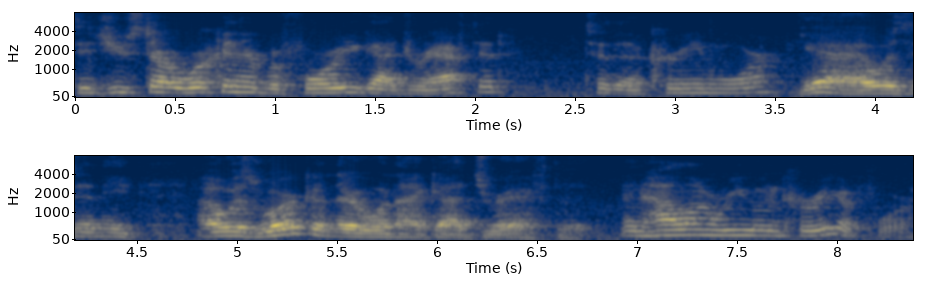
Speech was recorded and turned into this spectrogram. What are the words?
Did you start working there before you got drafted to the Korean War? Yeah, I was in the, I was working there when I got drafted. And how long were you in Korea for?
